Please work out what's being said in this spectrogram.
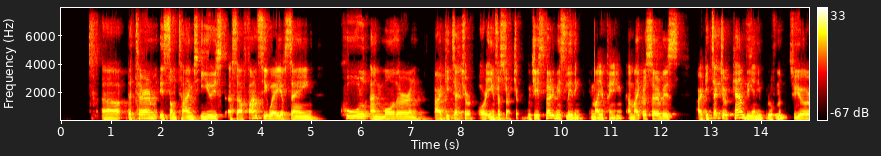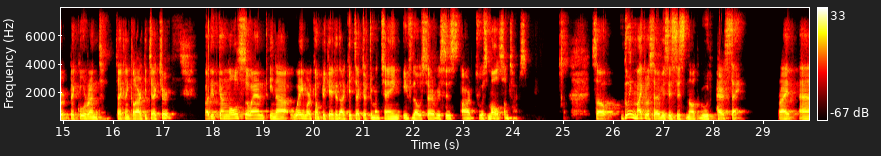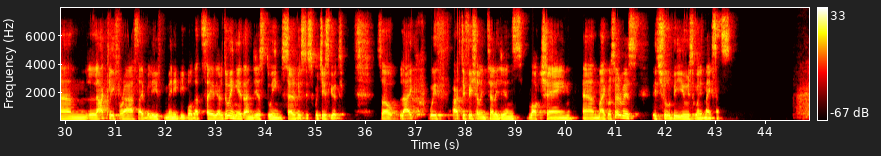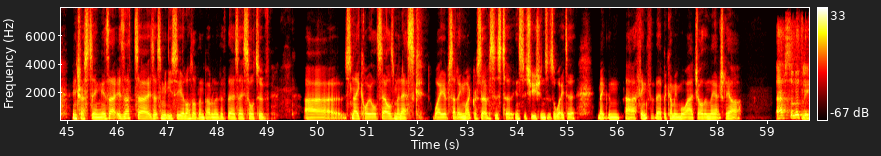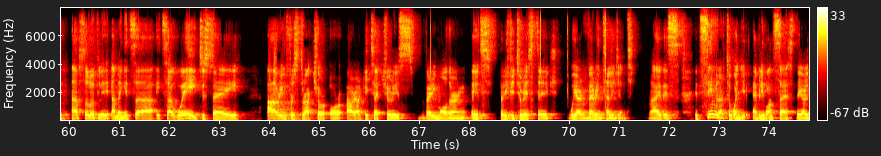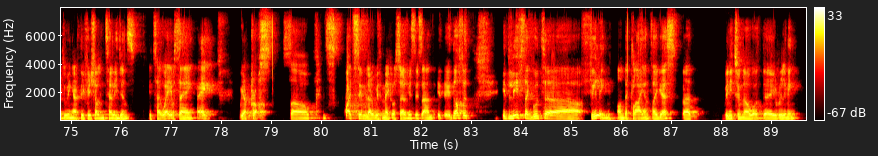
Uh, the term is sometimes used as a fancy way of saying cool and modern architecture or infrastructure, which is very misleading, in my opinion. A microservice architecture can be an improvement to your the current technical architecture, but it can also end in a way more complicated architecture to maintain if those services are too small sometimes. So doing microservices is not good per se, right? And luckily for us, I believe many people that say they are doing it and just doing services, which is good. So like with artificial intelligence, blockchain, and microservice, it should be used when it makes sense. Interesting. Is that is that uh, is that something you see a lot of in Pablo? That there's a sort of uh, snake oil salesman esque way of selling microservices to institutions as a way to make them uh, think that they're becoming more agile than they actually are. Absolutely, absolutely. I mean, it's a it's a way to say our infrastructure or our architecture is very modern. It's very futuristic. We are very intelligent right? It's it's similar to when you, everyone says they are doing artificial intelligence. It's a way of saying, hey, we are pros. So it's quite similar with microservices, and it, it also it leaves a good uh, feeling on the client, I guess. But we need to know what they really mean.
